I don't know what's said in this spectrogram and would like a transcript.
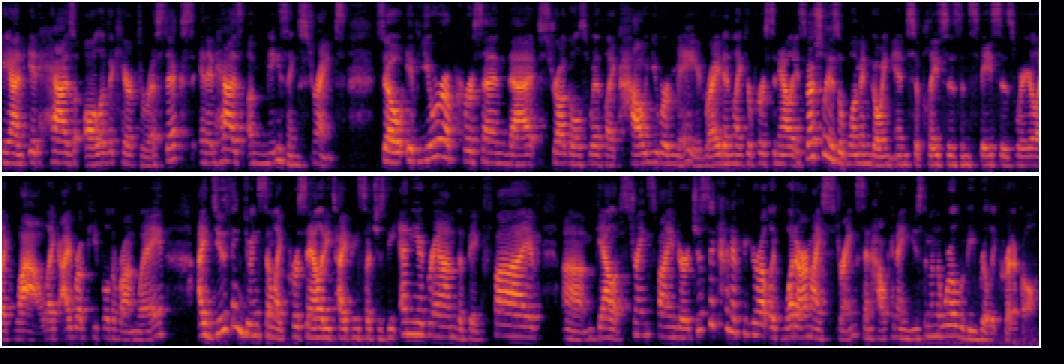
and it has all of the characteristics and it has amazing strengths. So if you're a person that struggles with like how you were made, right? And like your personality, especially as a woman going into places and spaces where you're like, wow, like I rub people the wrong way. I do think doing some like personality typing, such as the Enneagram, the Big Five, um, Gallup Strengths Finder, just to kind of figure out like what are my strengths and how can I use them in the world would be really critical.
